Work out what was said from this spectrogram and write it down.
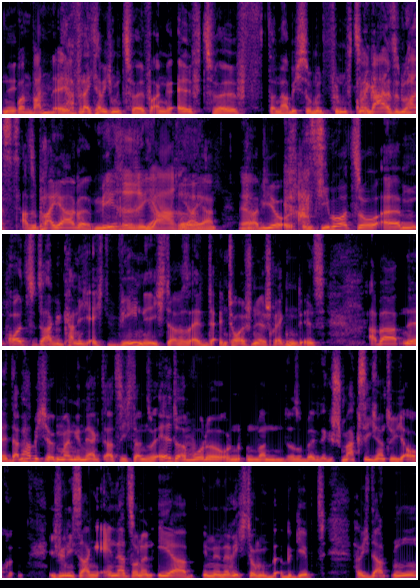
Nee. Wann? wann? Elf? Ja, vielleicht habe ich mit zwölf ange, elf, zwölf, dann habe ich so mit 15. Aber egal, also du hast also ein paar Jahre, mehrere Jahre. Ja, ja. Ja. Klavier Krass. und Keyboard so. Ähm, heutzutage kann ich echt wenig, was enttäuschend erschreckend ist. Aber äh, dann habe ich irgendwann gemerkt, als ich dann so älter wurde und, und man also der Geschmack sich natürlich auch, ich will nicht sagen ändert, sondern eher in eine Richtung begibt, habe ich gedacht, mh, hm,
